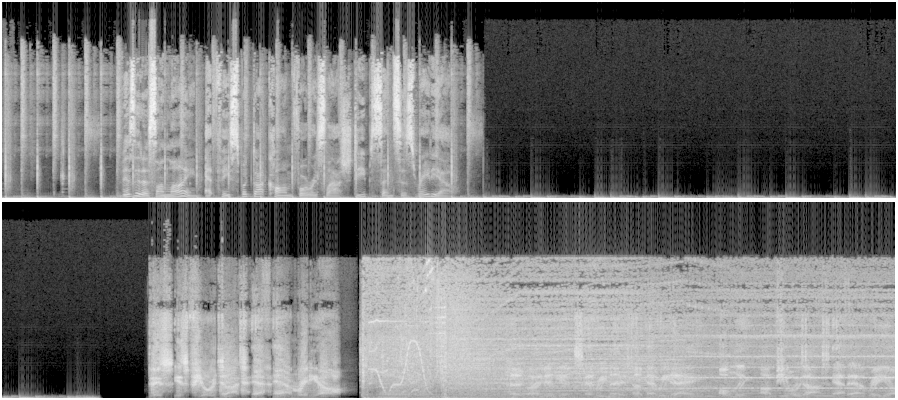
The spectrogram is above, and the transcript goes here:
Visit us online at facebook.com forward slash deep senses radio. Radio. Heard by millions every minute of every day. Only on Pure Dot FM radio.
